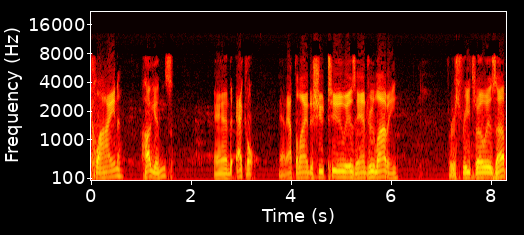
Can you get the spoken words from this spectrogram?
Klein, Huggins, and Eckel. And at the line to shoot two is Andrew Lobby. First free throw is up,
